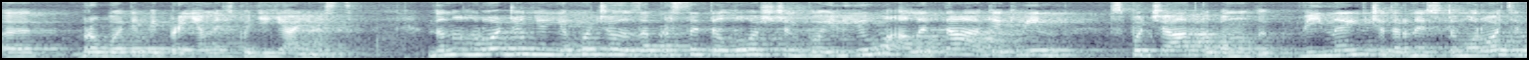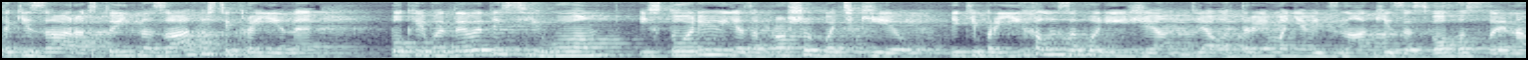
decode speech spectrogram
е, робити підприємницьку діяльність. До нагородження я хочу запросити Лощенко Ілью, але так як він спочатку війни в 2014 році, так і зараз стоїть на захисті країни. Поки ви дивитесь його історію, я запрошую батьків, які приїхали з Запоріжжя для отримання відзнаки за свого сина.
